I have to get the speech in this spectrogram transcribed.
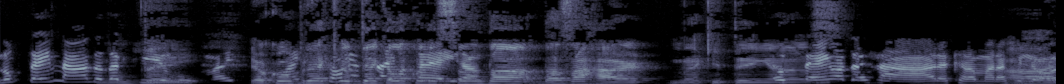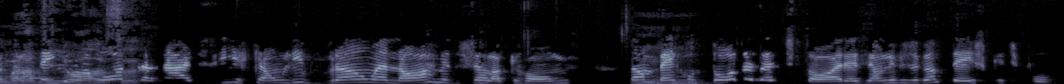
não tem nada não daquilo. Tem. Mas, eu comprei aqui, eu tenho aquela coleção da, da Zahar, né? Que tem as... Eu tenho a da Zahar, aquela maravilhosa. maravilhosa. Eu tenho uma outra da Azir, que é um livrão enorme do Sherlock Holmes, também uhum. com todas as histórias. E é um livro gigantesco, que, tipo,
